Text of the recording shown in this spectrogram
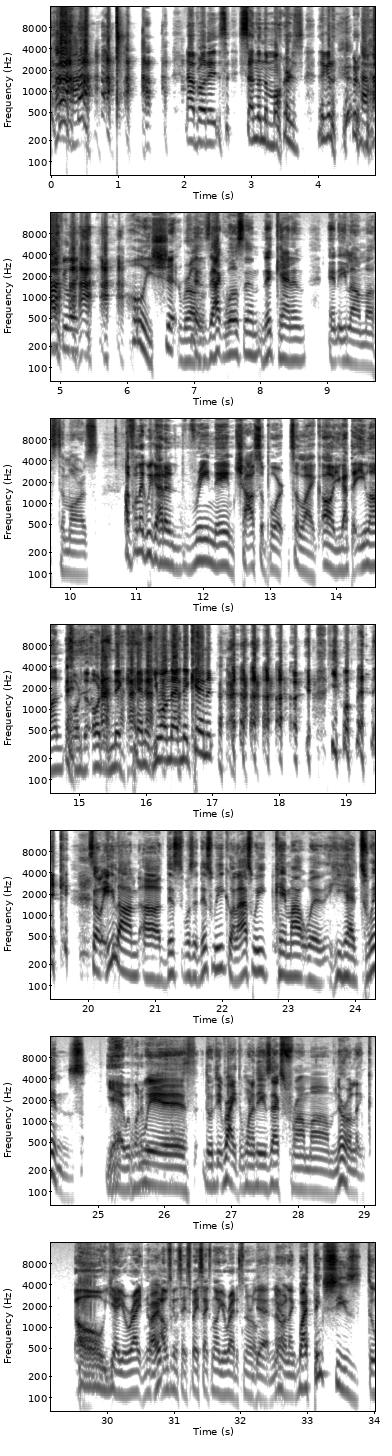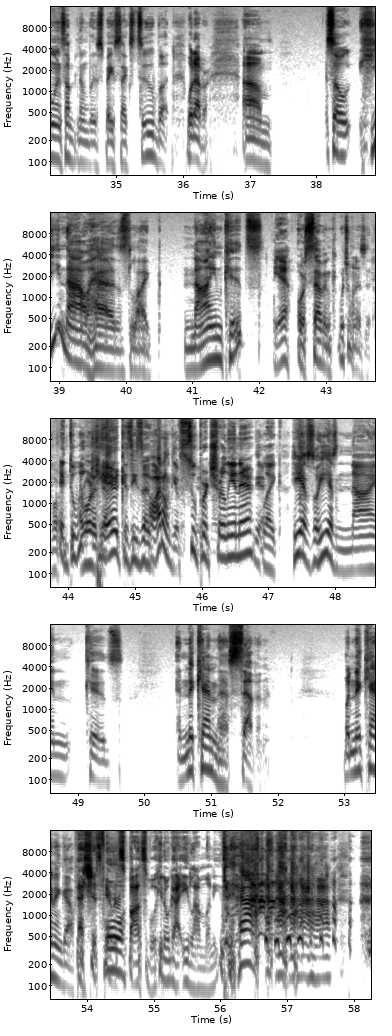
Nah, bro, they send them to Mars. They're gonna, gonna populate. Holy shit, bro! Zach Wilson, Nick Cannon, and Elon Musk to Mars. I feel like we gotta rename child support to like, oh, you got the Elon or the or the Nick Cannon. You want that Nick Cannon? you on that Nick? So Elon, uh, this was it this week or last week came out with he had twins Yeah, we want to. with the, the- right one of the execs from um, Neuralink. Oh yeah, you're right. Neuro- Right? I was gonna say SpaceX. No, you're right. It's Neuralink. Yeah, Neuralink. But I think she's doing something with SpaceX too. But whatever. Um, so he now has like nine kids Yeah. or seven. Which one is it? Hold Hey, do I we care? Because he's a Oh, I don't give a super trillionaire. Yeah. Like, he has so he has nine kids, and Nick Cannon has seven. But Nick Cannon got that's just four. irresponsible. He don't got Elon money.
